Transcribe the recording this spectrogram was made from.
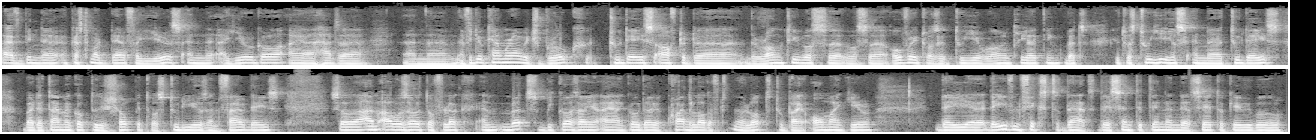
I've been a customer there for years, and a year ago I uh, had a an, um, a video camera which broke two days after the the warranty was uh, was uh, over. It was a two year warranty, I think, but it was two years and uh, two days. By the time I got to the shop, it was two years and five days. So I'm, I was out of luck, and but because I, I go there quite a lot of a lot to buy all my gear, they uh, they even fixed that. They sent it in and they said, okay, we will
